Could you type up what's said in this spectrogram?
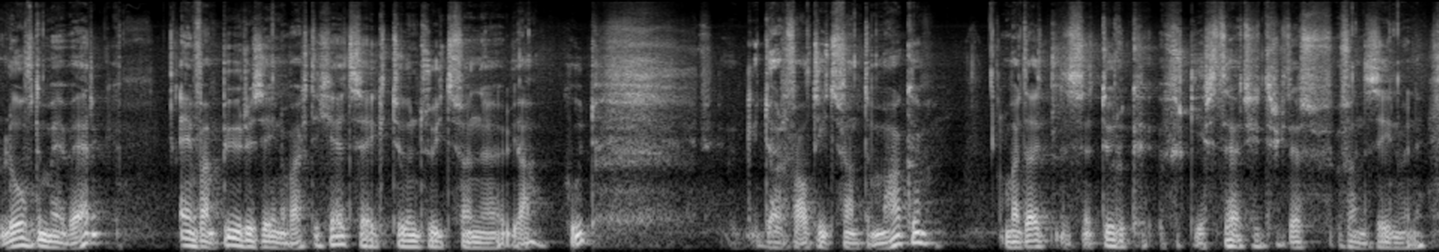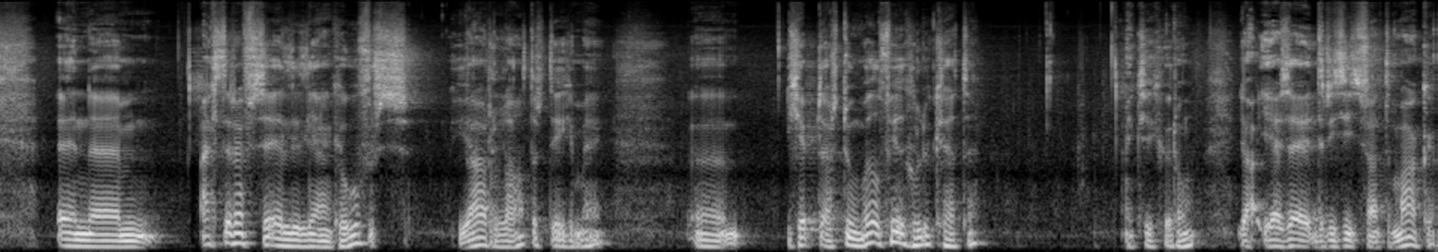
loofde mijn werk. En van pure zenuwachtigheid zei ik toen zoiets van, ja, goed, daar valt iets van te maken. Maar dat is natuurlijk verkeerd uitgedrukt, dat is van de zenuwen. En um, achteraf zei Lilian Govers, jaren later tegen mij... Uh, je hebt daar toen wel veel geluk gehad, hè? Ik zeg, waarom? Ja, jij zei, er is iets van te maken.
